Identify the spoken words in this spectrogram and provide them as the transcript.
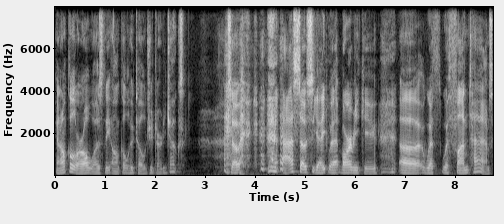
And Uncle Earl was the uncle who told you dirty jokes. So I associate with that barbecue uh, with with fun times.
